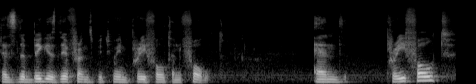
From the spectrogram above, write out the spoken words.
That's the biggest difference between pre-fault and fault. And pre-fault,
